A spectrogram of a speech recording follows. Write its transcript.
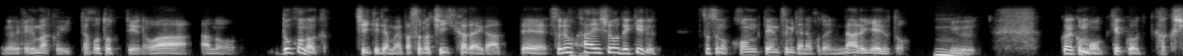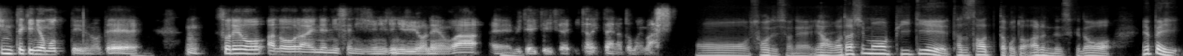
ううまくいったことっていうのは、あの、どこの地域でもやっぱその地域課題があって、それを解消できる一つのコンテンツみたいなことになり得ると。うん。いう、これもう結構革新的に思っているので、うん、それをあの、来年2022-2024年は、えーうん。見ていていただきたいなと思います。おーそうですよね。いや、私も PTA 携わってたことあるんですけど、やっぱり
